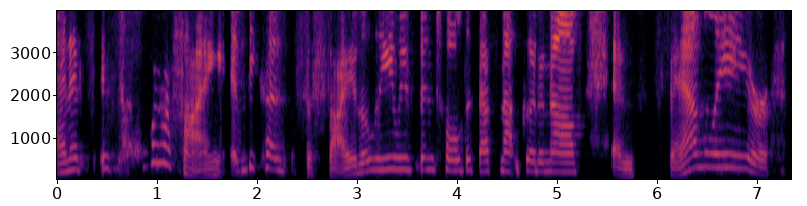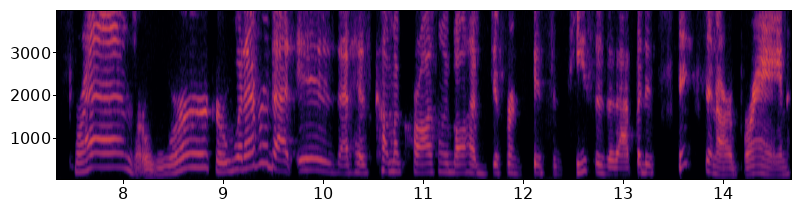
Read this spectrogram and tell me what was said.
And it's it's horrifying eh, because societally we've been told that that's not good enough and family or friends or work or whatever that is that has come across and we've all have different bits and pieces of that but it sticks in our brain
